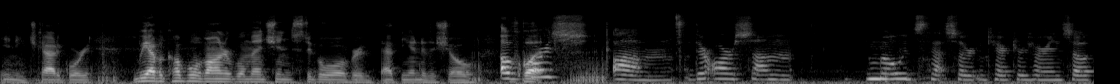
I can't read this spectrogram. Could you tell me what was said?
in each category. We have a couple of honorable mentions to go over at the end of the show. Of course, um, there are some modes that certain characters are in. So,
